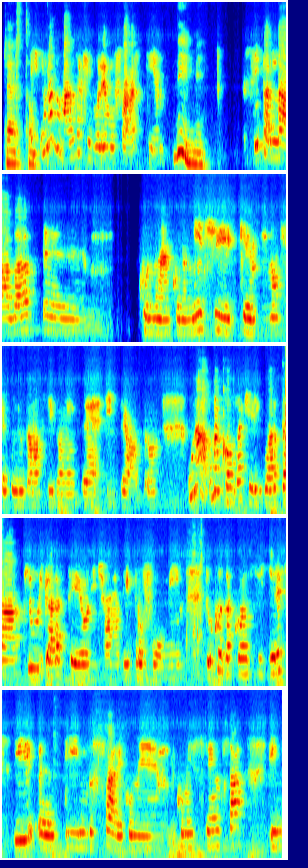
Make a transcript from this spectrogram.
certo. Una domanda che volevo farti. Dimmi. Si parlava... Eh, con, con, amici che non frequentano assiduamente il teatro. Una, una, cosa che riguarda più il galateo, diciamo, dei profumi. Tu cosa consiglieresti eh, di indossare come, come essenza in,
